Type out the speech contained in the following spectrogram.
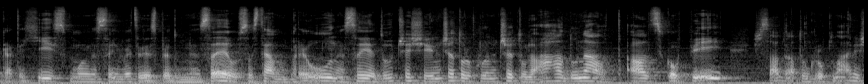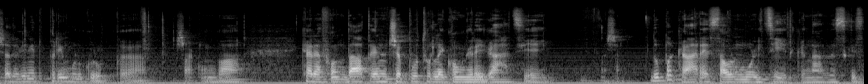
catehismul, să învețe despre Dumnezeu, să stea împreună, să educe și încetul cu încetul a adunat alți copii și s-a adunat un grup mare și a devenit primul grup, așa cumva, care a fondat începuturile congregației. După care s-au înmulțit când a deschis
